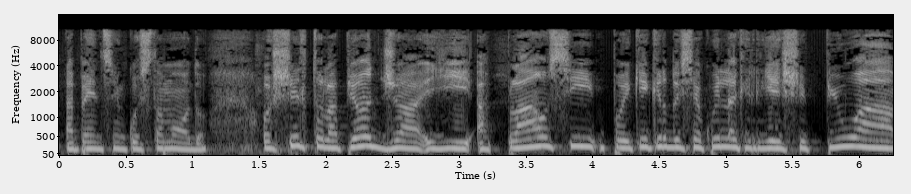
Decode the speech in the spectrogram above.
la penso in questo modo. Ho scelto la pioggia gli applausi poiché credo sia quella che riesce più a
